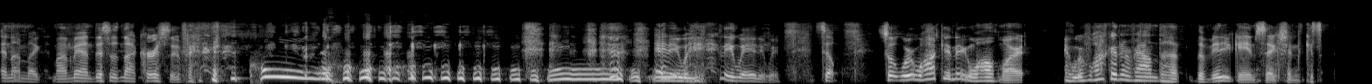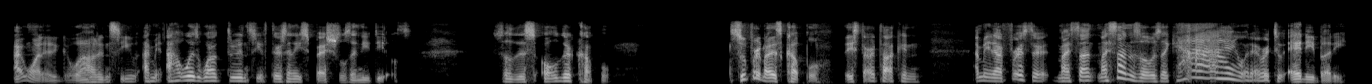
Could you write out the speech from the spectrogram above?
And I'm like, "My man, this is not cursive." anyway, anyway, anyway. So, so we're walking in Walmart and we're walking around the the video game section because I wanted to go out and see. I mean, I always walk through and see if there's any specials, any deals. So this older couple, super nice couple, they start talking. I mean, at first, my son, my son is always like, "Hi," whatever to anybody,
